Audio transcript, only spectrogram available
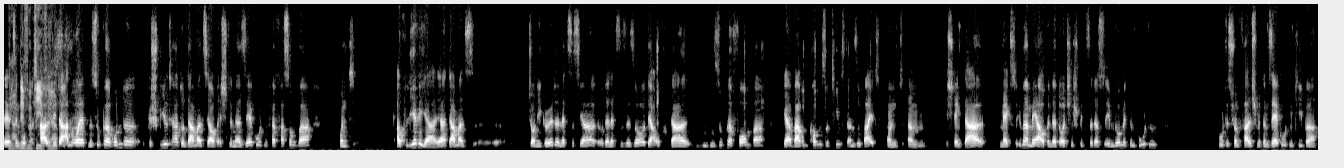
der jetzt ja, im Wuppertal ja. wieder anheuert, eine super Runde gespielt hat und damals ja auch echt in einer sehr guten Verfassung war. Und auch Liria, ja, damals äh, Johnny Goethe letztes Jahr oder letzte Saison, der auch da in super Form war ja, warum kommen so Teams dann so weit? Und ähm, ich denke, da merkst du immer mehr, auch in der deutschen Spitze, dass du eben nur mit einem guten, gut ist schon falsch, mit einem sehr guten Keeper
